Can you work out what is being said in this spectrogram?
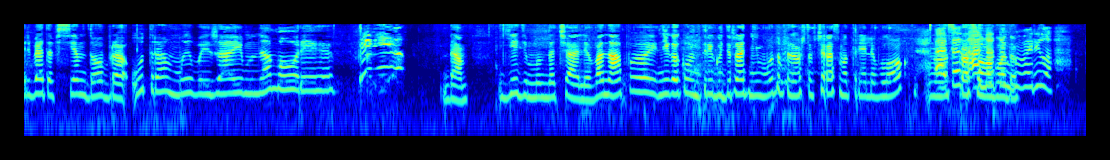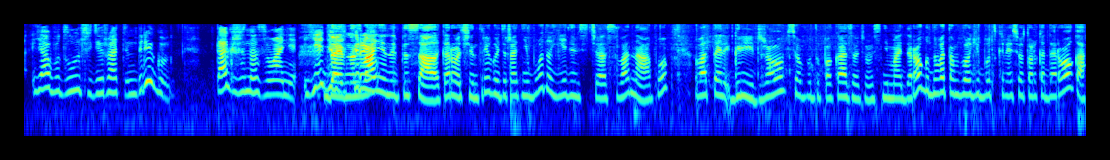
Ребята, всем доброе утро. Мы выезжаем на море. Привет! Да, едем мы вначале в Анапу. Никакую интригу держать не буду, потому что вчера смотрели влог э, с прошлого она года. там говорила, я буду лучше держать интригу. Также название. Едем Да, и в названии написала. Короче, интригу держать не буду. Едем сейчас в Анапу, в отель Гриджо. Все буду показывать вам, снимать дорогу. Но в этом влоге будет, скорее всего, только дорога.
